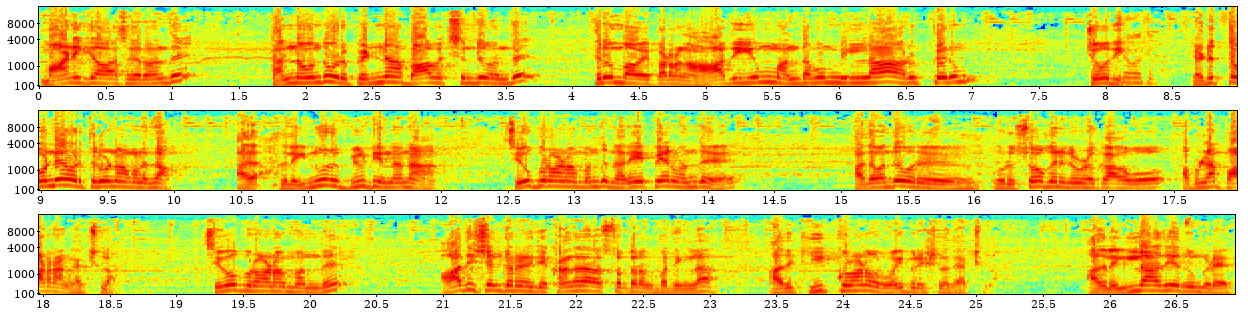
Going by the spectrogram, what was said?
மாணிக்க வாசகர் வந்து தன்னை வந்து ஒரு பெண்ணாக பாவிச்சுட்டு வந்து திரும்பாவை பாடுறாங்க. ஆதியும் அந்தமும் இல்லா அருட்பெரும் ஜோதி. ஜோதி. எடுத்தோடனே ஒரு திருவண்ணாமலை தான். அது அதில் இன்னொரு பியூட்டி என்னென்னா சிவபுராணம் வந்து நிறைய பேர் வந்து அதை வந்து ஒரு ஒரு சோக நிகழ்வுக்காகவோ அப்படிலாம் பாடுறாங்க ஆக்சுவலாக சிவபுராணம் வந்து ஆதிசங்கர் எழுதிய கனகதார ஸ்தோத்திரம் பார்த்தீங்களா? அதுக்கு ஈக்குவலான ஒரு வைப்ரேஷன் அது ஆக்சுவலாக அதில் இல்லாதே எதுவும் கிடையாது.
